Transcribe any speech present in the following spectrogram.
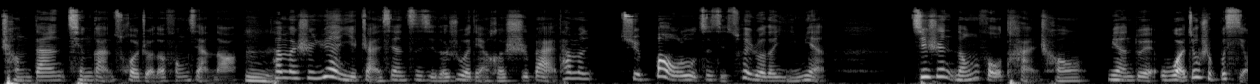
承担情感挫折的风险的。嗯，他们是愿意展现自己的弱点和失败，他们去暴露自己脆弱的一面。其实能否坦诚面对我就是不行，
